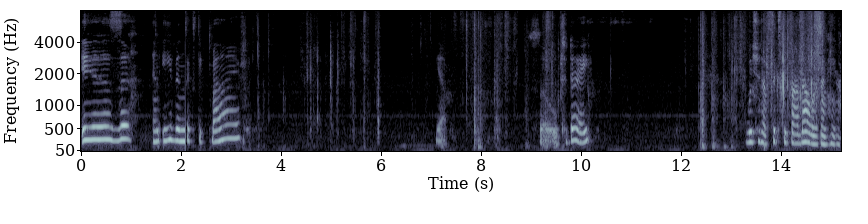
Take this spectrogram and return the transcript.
Is an even 65. Yeah. So today we should have $65 in here.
